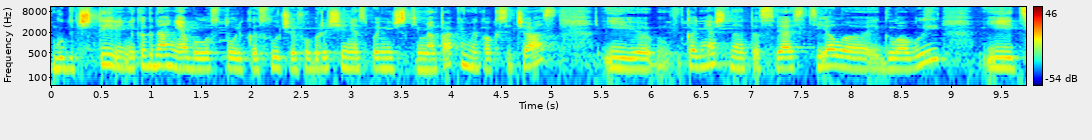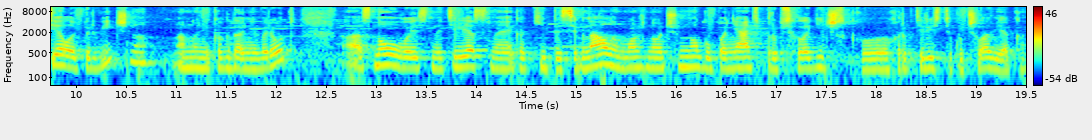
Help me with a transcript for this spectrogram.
года четыре. Никогда не было столько случаев обращения с паническими атаками, как сейчас. И, конечно, это связь тела и головы, и тело первично, оно никогда не врет основываясь на телесные какие-то сигналы, можно очень много понять про психологическую характеристику человека.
